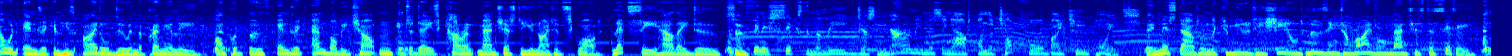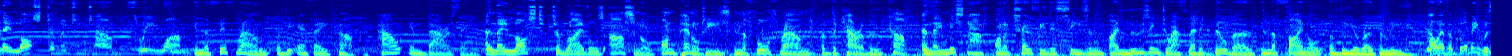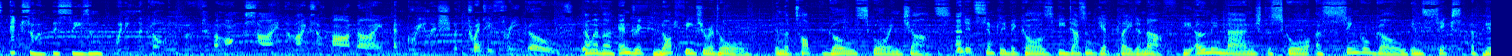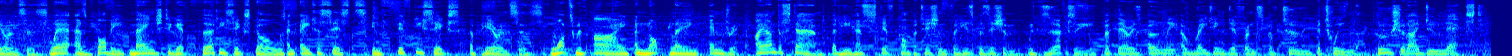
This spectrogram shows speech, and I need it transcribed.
How would Endrick and his idol do in the Premier League? I'll put both Endrick and Bobby Charlton in today's current Manchester United squad. Let's see how they do. So finished sixth in the league, just narrowly missing out on the top four by two points. They missed out on the Community Shield, losing to rival Manchester City. And they lost to Luton Town 3-1 in the fifth round of the FA Cup. How embarrassing. And they lost to rivals Arsenal on penalties in the fourth round of the Carabao Cup. And they missed out on a trophy this season by losing to Athletic Bilbao in the final of the Europa League. However, Bobby was excellent this season, winning the Golden Boot alongside the likes of R9 and Grealish with 23 goals. However, Endrick not feature at all in the top goal scoring charts. And it's simply because he doesn't get played enough. He only managed to score a single goal in six appearances, whereas Bobby managed to get 36 goals and 8 assists in 56 appearances. What's with I and not playing Endrick? I understand that he has stiff competition for his position with Zirkzee, but there is only a rating difference of two between them. Who should I do next?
